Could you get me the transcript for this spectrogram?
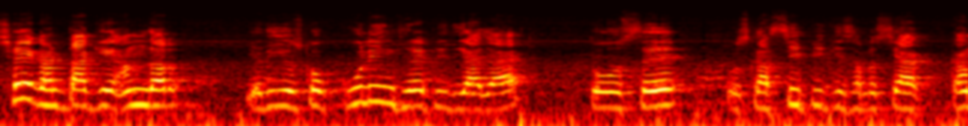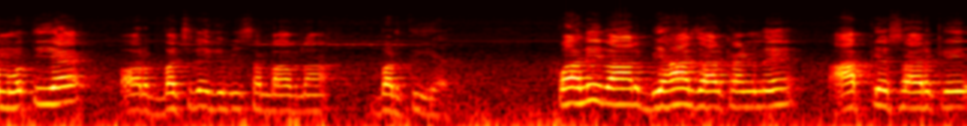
छः घंटा के अंदर यदि उसको कूलिंग थेरेपी दिया जाए तो उससे उसका सीपी की समस्या कम होती है और बचने की भी संभावना बढ़ती है। पहली बार बिहार झारखंड में आपके शहर के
